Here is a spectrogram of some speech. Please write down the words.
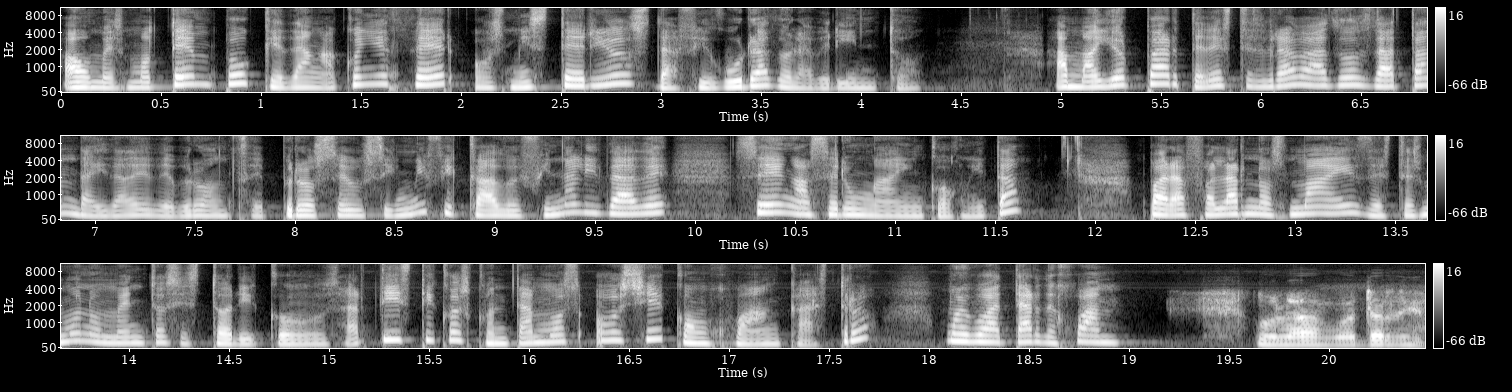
ao mesmo tempo que dan a coñecer os misterios da figura do labirinto. A maior parte destes gravados datan da idade de bronce, pero o seu significado e finalidade seguen a ser unha incógnita. Para falarnos máis destes monumentos históricos artísticos, contamos hoxe con Juan Castro. Moi boa tarde, Juan. Hola, boa tarde.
